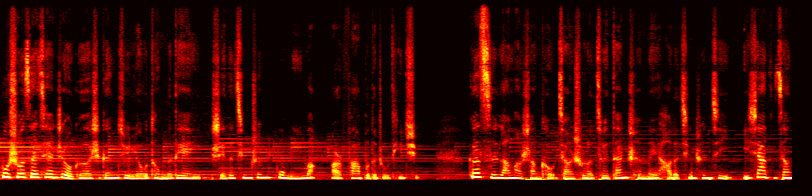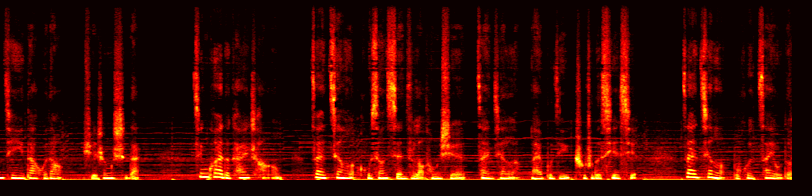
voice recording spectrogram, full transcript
不说再见这首歌是根据刘同的电影《谁的青春不迷茫》而发布的主题曲，歌词朗朗上口，讲述了最单纯美好的青春记忆，一下子将记忆带回到学生时代。轻快的开场，再见了，互相嫌弃的老同学，再见了，来不及说出的谢谢，再见了，不会再有的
